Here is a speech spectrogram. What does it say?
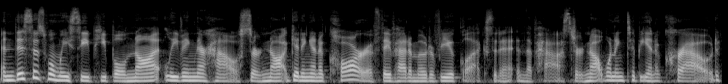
And this is when we see people not leaving their house or not getting in a car if they've had a motor vehicle accident in the past or not wanting to be in a crowd.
